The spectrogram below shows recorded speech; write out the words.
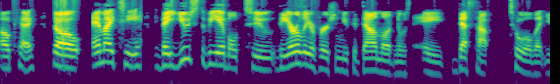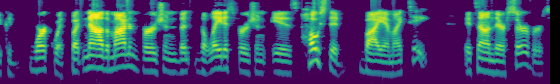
Okay, so MIT, they used to be able to. The earlier version you could download, and it was a desktop tool that you could work with. But now the modern version, the the latest version, is hosted by MIT. It's on their servers.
